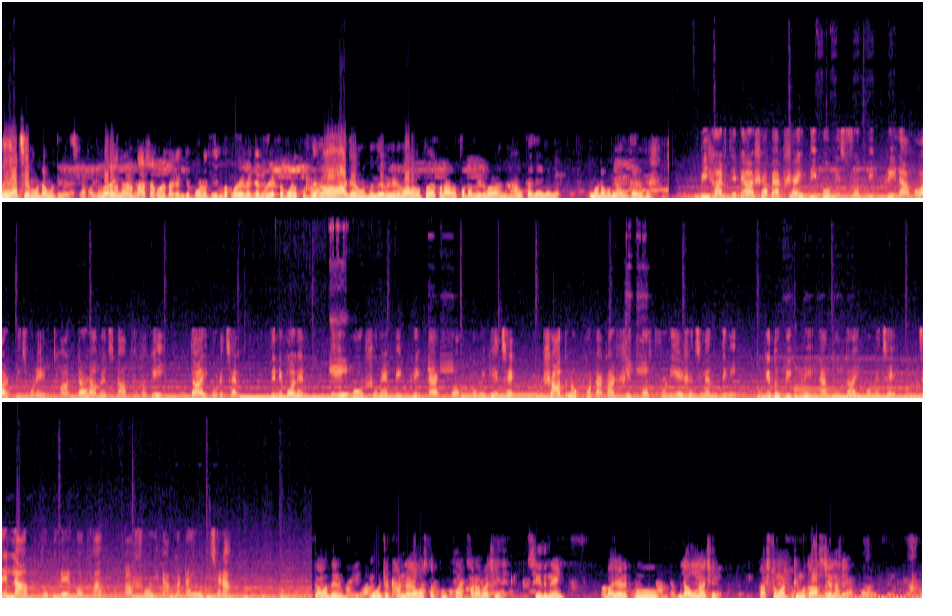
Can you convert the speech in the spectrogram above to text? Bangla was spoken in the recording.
নেই আছে মোটামুটি আছে একবারেই নাই। তো আশা করে থাকেন যে বড় দিন বা পহেলা জানুয়ারি একটা বড় খদ্দের হবে। হ্যাঁ আগের মতন যে ভিড় ভাড় হতো এখন আর অতটা ভিড় ভাড় হয় না হালকা যায় বাজার মোটামুটি হালকা একদম। বিহার থেকে আসা ব্যবসায়ী দীপু মিশ্র বিক্রি না হওয়ার পিছনে ঠান্ডার আমেজ না থাকাকেই দায়ী করেছেন। তিনি বলেন এই মরশুমে বিক্রি একদম কমে গিয়েছে। সাত লক্ষ টাকার শীতবস্ত্র নিয়ে এসেছিলেন তিনি। কিন্তু বিক্রি এতটাই কমেছে যে লাভ তো দূরের কথা আসল টাকাটাই উঠছে না। তো আমাদের এবছর ঠান্ডার অবস্থা খুব খারাপ আছে শীত নেই বাজার একটু ডাউন আছে কাস্টমার ঠিকমতো আসছে না।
